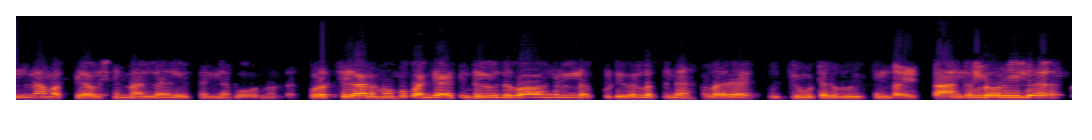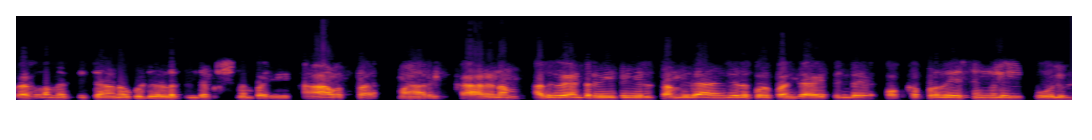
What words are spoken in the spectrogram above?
എല്ലാം അത്യാവശ്യം നല്ല രീതിയിൽ തന്നെ പോകുന്നുണ്ട്. കുറച്ചു കാലം മുമ്പ് പഞ്ചായത്തിന്റെ വിവിധ ഭാഗങ്ങളിൽ കുടിവെള്ളത്തിന് വളരെ ബുദ്ധിമുട്ട് അനുഭവിക്കുന്നുണ്ടായി ടാങ്കർ ലോറിയിൽ വെള്ളം എത്തിച്ചാണ് കുടിവെള്ളത്തിന്റെ പ്രശ്നം പരിഹരിച്ചത് ആ അവസ്ഥ മാറി. കാരണം അത് വേണ്ട രീതിയിൽ സംവിധാനം ചെയ്തപ്പോൾ പഞ്ചായത്തിന്റെ ഒക്കപ്രദേശങ്ങളിൽ പോലും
